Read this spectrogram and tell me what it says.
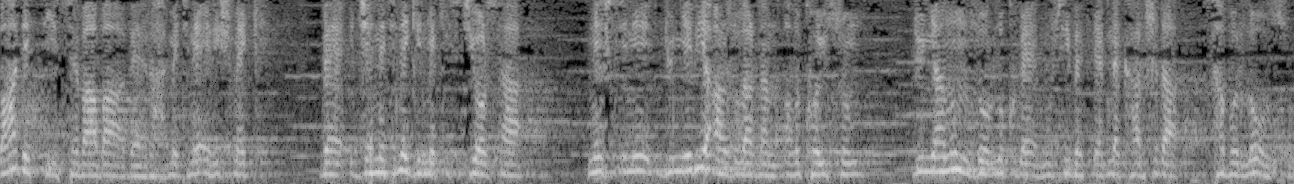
vaat ettiği sevaba ve rahmetine erişmek ve cennetine girmek istiyorsa, nefsini dünyevi arzulardan alıkoysun, dünyanın zorluk ve musibetlerine karşı da sabırlı olsun.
